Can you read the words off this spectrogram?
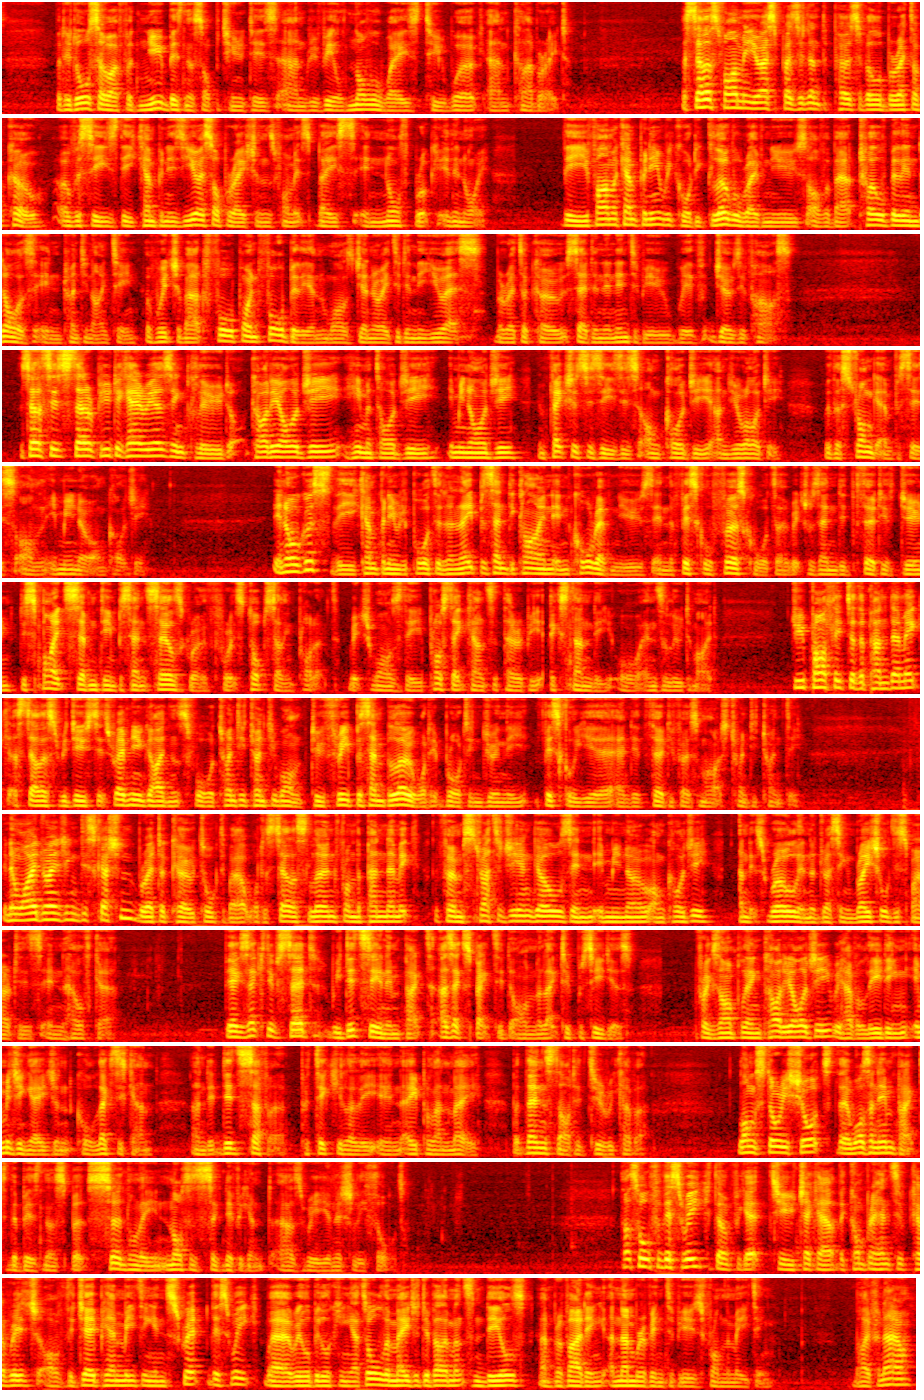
but it also offered new business opportunities and revealed novel ways to work and collaborate. Astellas Pharma US President Percival Barretto-Ko oversees the company's US operations from its base in Northbrook, Illinois. The pharma company recorded global revenues of about $12 billion in 2019, of which about 4.4 billion was generated in the US, Barretto-Ko said in an interview with Joseph Haas. Astellas' therapeutic areas include cardiology, hematology, immunology, infectious diseases, oncology, and urology, with a strong emphasis on immuno-oncology. In August, the company reported an 8% decline in core revenues in the fiscal first quarter, which was ended 30th June, despite 17% sales growth for its top selling product, which was the prostate cancer therapy Xtandi or enzalutamide. Due partly to the pandemic, Astellas reduced its revenue guidance for 2021 to 3% below what it brought in during the fiscal year ended 31st March 2020. In a wide ranging discussion, Barretto-Ko talked about what Astellas learned from the pandemic, the firm's strategy and goals in immuno oncology, and its role in addressing racial disparities in healthcare. The executive said, We did see an impact, as expected, on elective procedures. For example, in cardiology, we have a leading imaging agent called Lexiscan, and it did suffer, particularly in April and May, but then started to recover. Long story short, there was an impact to the business, but certainly not as significant as we initially thought. That's all for this week. Don't forget to check out the comprehensive coverage of the JPM meeting in Scrip this week, where we'll be looking at all the major developments and deals and providing a number of interviews from the meeting. Bye for now.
